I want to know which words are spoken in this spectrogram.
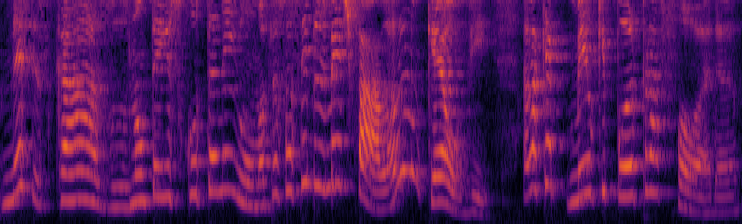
Nesses casos não tem escuta nenhuma. A pessoa simplesmente fala, ela não quer ouvir. Ela quer meio que pôr para fora.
